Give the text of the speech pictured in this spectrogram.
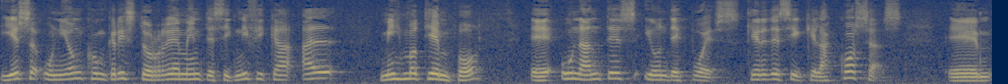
Y esa unión con Cristo realmente significa al mismo tiempo eh, un antes y un después. Quiere decir que las cosas eh,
